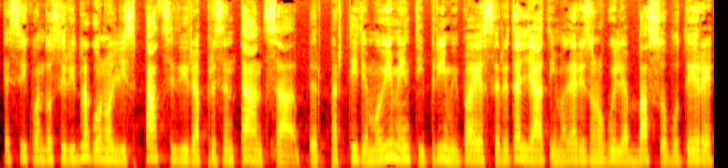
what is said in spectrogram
eh sì, quando si riducono gli spazi di rappresentanza per partiti e movimenti, i primi poi a essere tagliati magari sono quelli a basso potere,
